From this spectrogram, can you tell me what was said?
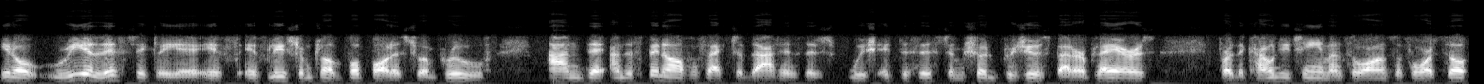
you know, realistically, if if Leitrim club football is to improve, and the, and the spin-off effect of that is that we the system should produce better players for the county team and so on and so forth. So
